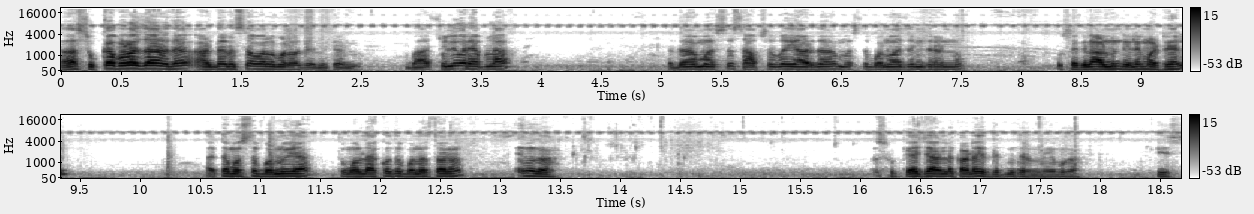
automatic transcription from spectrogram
हा सुक्का बनवायचा अर्धा अर्धा रस्सावाला बनवायचा आहे मित्रांनो. भात चुलीवर आहे आपला. सगळं मस्त साफसफाई अर्धा मस्त बनवायचं मित्रांनो. सगळं आणून दिलं मटेरियल आता मस्त बनवूया. तुम्हाला दाखवतो बनवताना. हे बघा. सुक्याच्या आणलं काढा घेतात मित्रांनो. हे बघा. पीस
